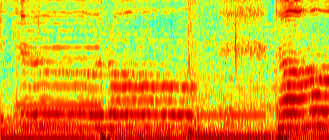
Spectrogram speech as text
연약할수록 더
